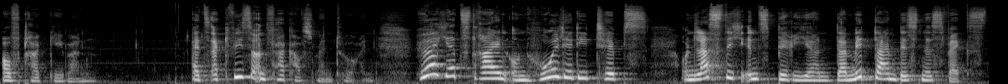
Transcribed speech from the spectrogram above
Auftraggebern. Als Akquise- und Verkaufsmentorin. Hör jetzt rein und hol dir die Tipps und lass dich inspirieren, damit dein Business wächst.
